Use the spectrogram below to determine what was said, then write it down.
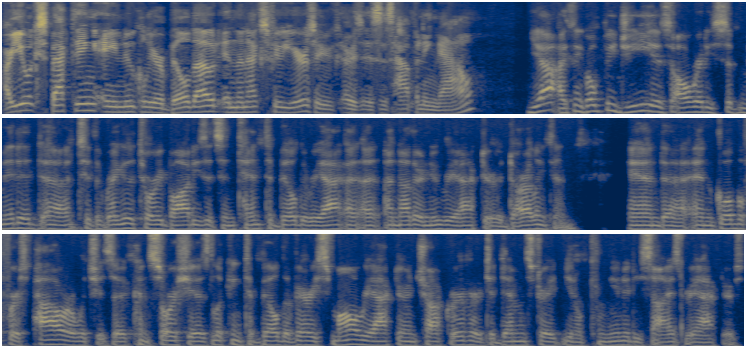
Are you expecting a nuclear build out in the next few years, or, is, is this happening now? Yeah, I think OPG has already submitted uh, to the regulatory bodies its intent to build a react a, another new reactor at Darlington, and uh, and Global First Power, which is a consortia, is looking to build a very small reactor in Chalk River to demonstrate you know community sized reactors.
